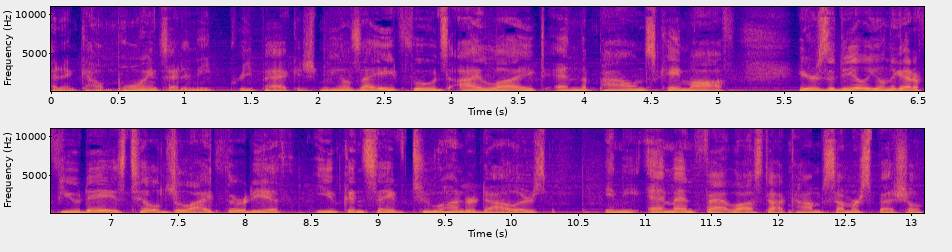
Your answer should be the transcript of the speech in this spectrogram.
I didn't count points. I didn't eat prepackaged meals. I ate foods I liked, and the pounds came off. Here's the deal you only got a few days till July 30th. You can save $200 in the mnfatloss.com summer special.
